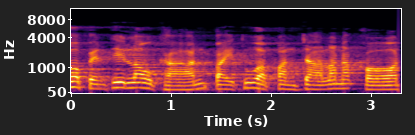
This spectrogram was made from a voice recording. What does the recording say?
ก็เป็นที่เล่าขานไปทั่วปัญจาลนคร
